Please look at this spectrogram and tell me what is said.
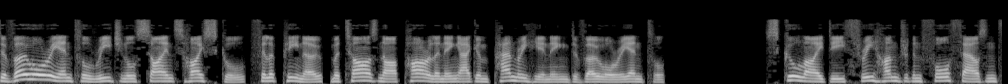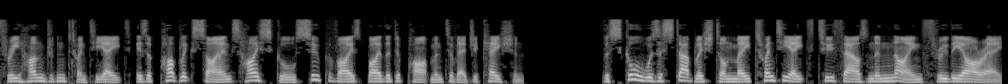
Davao Oriental Regional Science High School Filipino, Mataas na Paaralang Agham Panrihianing Davao Oriental School ID 304328 is a public science high school supervised by the Department of Education. The school was established on May 28, 2009 through the RA.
